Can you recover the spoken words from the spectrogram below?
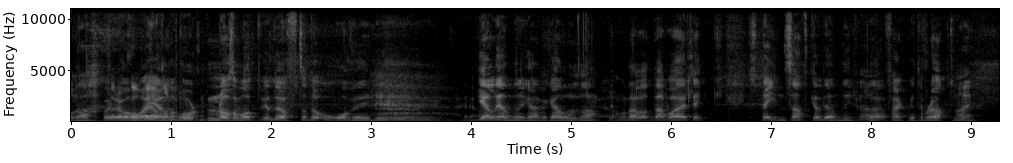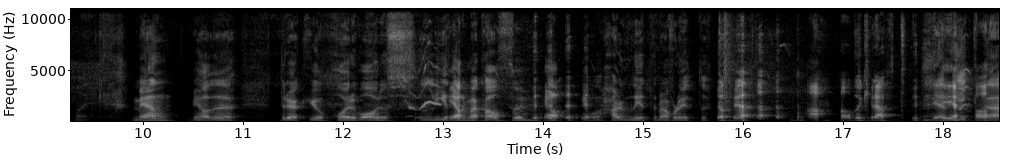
For, For å komme komme gjennom gjennom porten, og så måtte vi løfte det over ja. gelender, kan vi kalle det. da. Og det var, det var et slik steinsatt gelender. og Det fikk vi til fløt. Nei. Men vi hadde drukket opp vårt liter med kaffe og en halv liter med fløyte. Hadde kreft. Det gikk, det,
